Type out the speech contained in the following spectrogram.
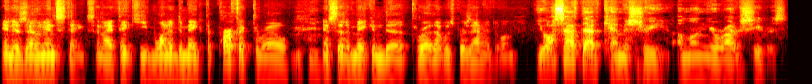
in his own instincts. And I think he wanted to make the perfect throw Mhm. instead of making the throw that was presented to him. You also have to have chemistry among your wide receivers.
